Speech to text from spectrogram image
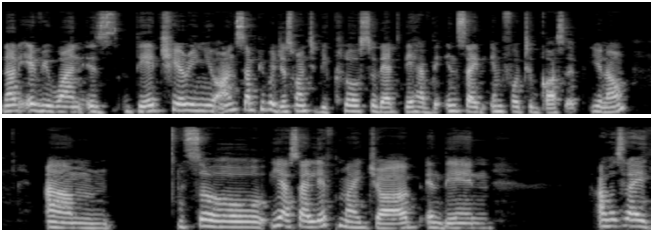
Not everyone is there cheering you on. Some people just want to be close so that they have the inside info to gossip, you know? Um, so, yeah, so I left my job and then I was like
